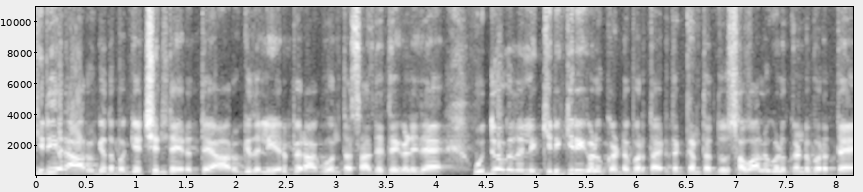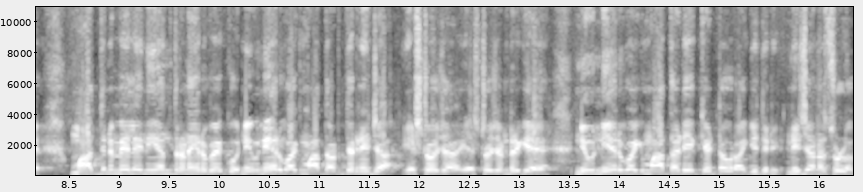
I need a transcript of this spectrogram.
ಹಿರಿಯರ ಆರೋಗ್ಯದ ಬಗ್ಗೆ ಚಿಂತೆ ಇರುತ್ತೆ, ಆರೋಗ್ಯದಲ್ಲಿ ಏರುಪೇರಾಗುವಂಥ ಸಾಧ್ಯತೆಗಳಿದೆ. ಉದ್ಯೋಗದಲ್ಲಿ ಕಿರಿಕಿರಿಗಳು ಕಂಡು ಬರ್ತಾ ಇರತಕ್ಕಂಥದ್ದು, ಸವಾಲುಗಳು ಕಂಡು ಬರುತ್ತೆ ಮಾತಿನ ಮೇಲೆ ನಿಯಂತ್ರಣ ಇರಬೇಕು. ನೀವು ನೇರವಾಗಿ ಮಾತಾಡ್ತೀರಿ, ನಿಜ. ಎಷ್ಟೋ ಜ, ಎಷ್ಟೋ ಜನರಿಗೆ ನೀವು ನೇರವಾಗಿ ಮಾತಾಡಿಯೇ ಕೆಟ್ಟವರಾಗಿದ್ದೀರಿ. ನಿಜನ ಸುಳ್ಳು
